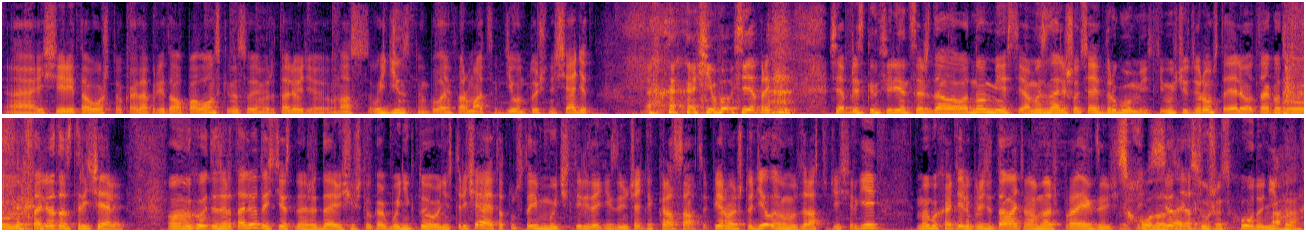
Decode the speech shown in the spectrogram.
э, из серии того, что когда прилетал Полонский на своем вертолете, у нас у единственных была информация, где он точно сядет. Его вся, вся пресс-конференция ждала в одном месте, а мы знали, что он сядет в другом месте. И мы вчетвером стояли вот так вот у вертолета встречали. Он выходит из вертолета, естественно, ожидающий, что как бы никто его не встречает, а тут стоим мы четыре таких замечательных красавца. Первое, что делаем, здравствуйте, Сергей, мы бы хотели презентовать вам наш проект Сходу, Все для суши, сходу, никуда, ага.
